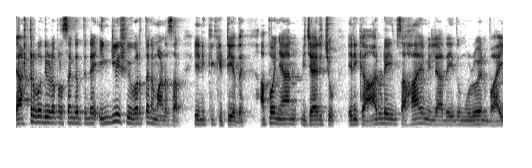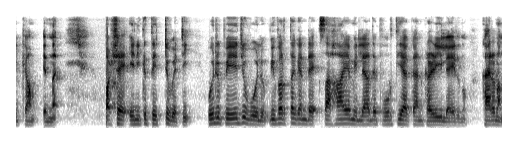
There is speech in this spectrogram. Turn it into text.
രാഷ്ട്രപതിയുടെ പ്രസംഗത്തിന്റെ ഇംഗ്ലീഷ് വിവർത്തനമാണ് സർ എനിക്ക് കിട്ടിയത്. അപ്പോൾ ഞാൻ വിചാരിച്ചു എനിക്ക് ആരുടെയും സഹായമില്ലാതെ ഇത് മുഴുവൻ വായിക്കാം എന്ന്. പക്ഷേ എനിക്ക് തെറ്റുപറ്റി. ഒരു പേജ് പോലും വിവർത്തകന്റെ സഹായമില്ലാതെ പൂർത്തിയാക്കാൻ കഴിയില്ലായിരുന്നു. കാരണം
